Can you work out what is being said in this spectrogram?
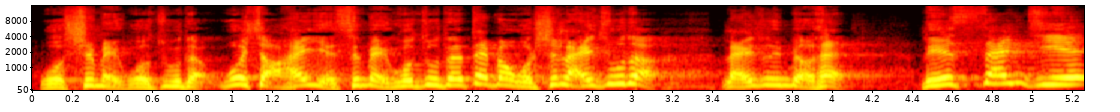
我吃美国猪的，我小孩也吃美国猪的，代表我吃莱猪的。莱猪已经表态，连三阶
